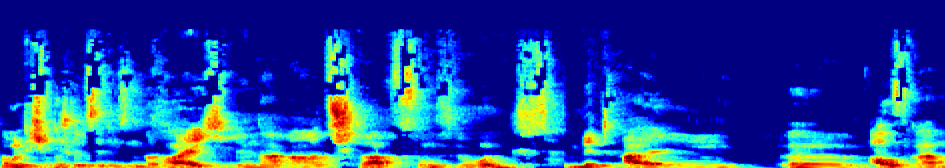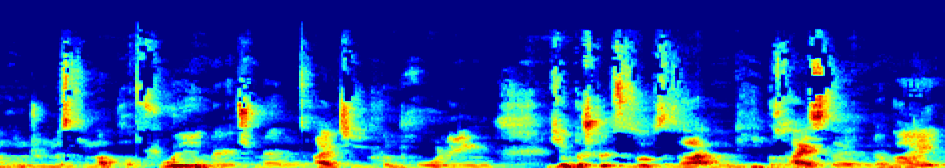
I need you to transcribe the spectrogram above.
Und ich unterstütze diesen Bereich in einer Art Stabsfunktion mit allen äh, Aufgaben rund um das Thema Portfolio Management, IT-Controlling. Ich unterstütze sozusagen die Bereichsleitung dabei,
